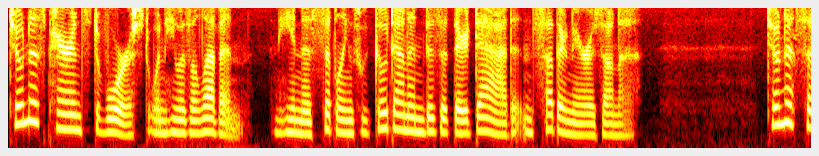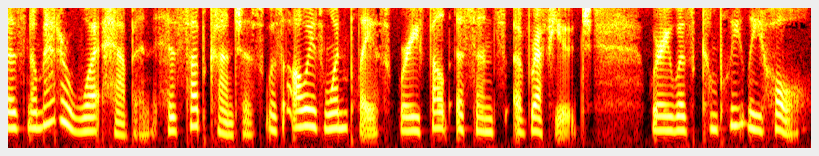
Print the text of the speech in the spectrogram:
Jonah's parents divorced when he was 11, and he and his siblings would go down and visit their dad in southern Arizona. Jonah says no matter what happened, his subconscious was always one place where he felt a sense of refuge, where he was completely whole.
